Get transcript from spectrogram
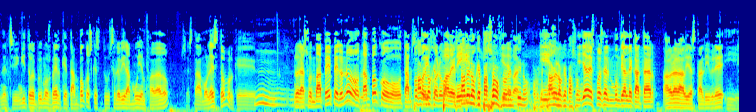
en el chiringuito le pudimos ver que tampoco es que se le viera muy enfadado, o sea, estaba molesto porque no era su Mbappé, pero no, tampoco, tampoco Sabe lo dijo que- no va a porque venir. sabe lo que pasó. Florentino, porque Y- sabe lo que pasó. Y ya después del Mundial de Qatar, ahora la vía está libre y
